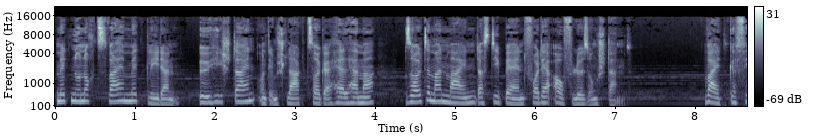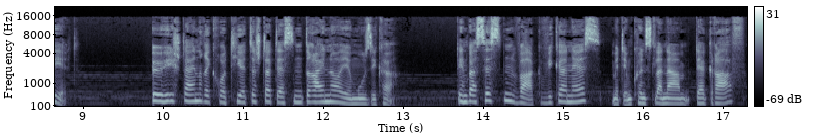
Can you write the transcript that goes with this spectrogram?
Mit nur noch zwei Mitgliedern, Öhistein und dem Schlagzeuger Hellhammer, sollte man meinen, dass die Band vor der Auflösung stand. Weit gefehlt. Öhistein rekrutierte stattdessen drei neue Musiker. Den Bassisten Vag Vikernes mit dem Künstlernamen Der Graf,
